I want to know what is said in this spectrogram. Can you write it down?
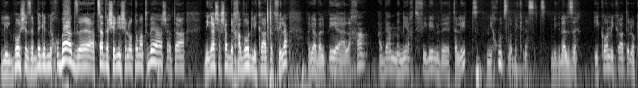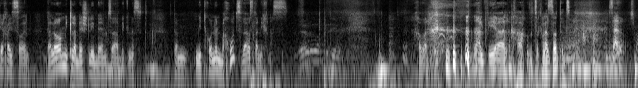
ללבוש איזה בגד מכובד זה הצד השני של אותו מטבע, שאתה ניגש עכשיו בכבוד לקראת התפילה. אגב, על פי ההלכה, אדם מניח תפילין וטלית מחוץ לבית כנסת, בגלל זה. עיקרון לקראת אלוקיך ישראל. אתה לא מתלבש לי באמצע הבית כנסת. אתה מתכונן בחוץ ואז אתה נכנס. חבל, על פי ההלכה, זה צריך לעשות את זה. בסדר, תשמע,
